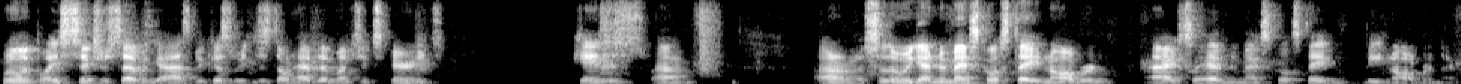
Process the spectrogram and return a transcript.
we only play six or seven guys because we just don't have that much experience. Kansas, I don't, I don't know. So then we got New Mexico State and Auburn. I actually have New Mexico State beating Auburn there.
